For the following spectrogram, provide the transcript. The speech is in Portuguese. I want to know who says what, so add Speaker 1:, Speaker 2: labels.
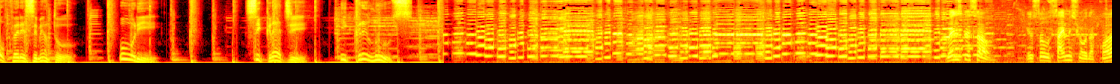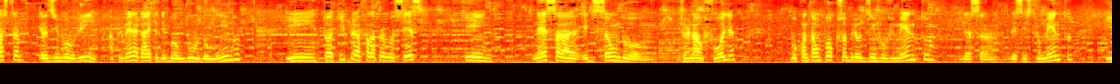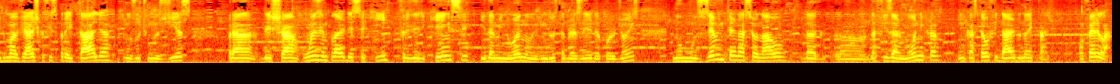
Speaker 1: Oferecimento. Uri, Sicredi e Creluz.
Speaker 2: Buenas pessoal, eu sou o Simon Stroll da Costa, eu desenvolvi a primeira gaita de bambu do mundo. E tô aqui para falar para vocês que nessa edição do Jornal Folha vou contar um pouco sobre o desenvolvimento dessa, desse instrumento e de uma viagem que eu fiz para a Itália nos últimos dias para deixar um exemplar desse aqui, Frederiquense e da Minuano, Indústria Brasileira de Acordeões, no Museu Internacional da, uh, da Fisarmônica em Castelfidardo, na Itália. Confere lá!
